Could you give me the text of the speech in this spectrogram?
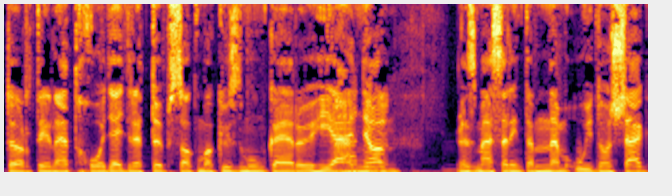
történet, hogy egyre több szakma küzd munkaerő hiányjal. Hát igen. Ez már szerintem nem újdonság.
